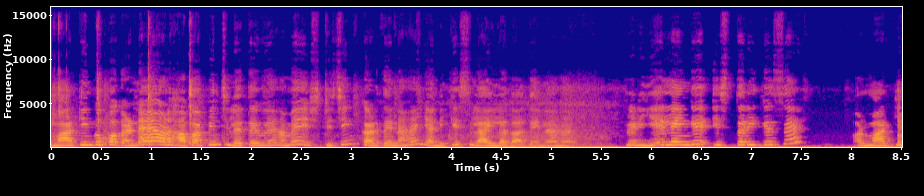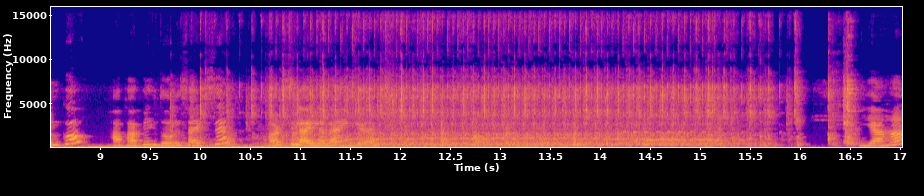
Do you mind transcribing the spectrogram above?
मार्किंग को पकड़ना है और हाफा पिंच लेते हुए हमें स्टिचिंग कर देना है, यानी कि सिलाई लगा देना है। फिर ये लेंगे इस तरीके से और मार्किंग को हाफा पिंच दोनों साइड से और सिलाई लगाएँगे। यहाँ,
